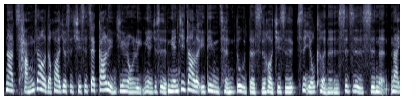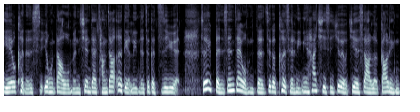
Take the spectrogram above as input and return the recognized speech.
那长照的话，就是其实在高龄金融里面，就是年纪到了一定程度的时候，其实是有可能失智失能。那也有可能使用到我们现在长照二点零的这个资源，所以本身在我们的这个课程里面，它其实就有介绍了高龄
